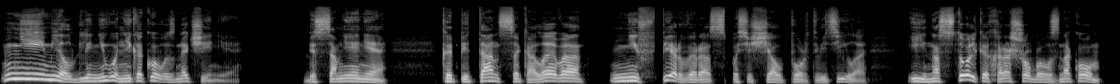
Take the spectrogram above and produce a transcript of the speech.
не имел для него никакого значения. Без сомнения, капитан Соколева не в первый раз посещал порт Витила и настолько хорошо был знаком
